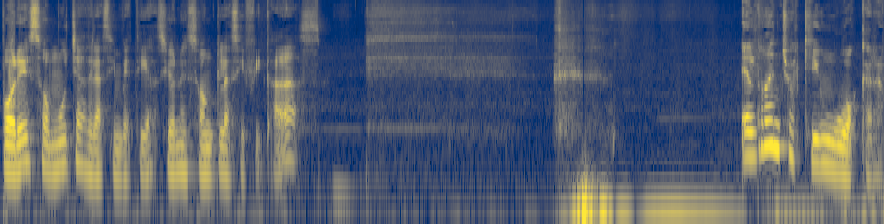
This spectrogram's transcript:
Por eso muchas de las investigaciones son clasificadas. El rancho Skinwalker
